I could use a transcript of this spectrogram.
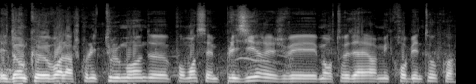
Et donc euh, voilà, je connais tout le monde. Pour moi, c'est un plaisir et je vais me retrouver derrière le micro bientôt, quoi.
